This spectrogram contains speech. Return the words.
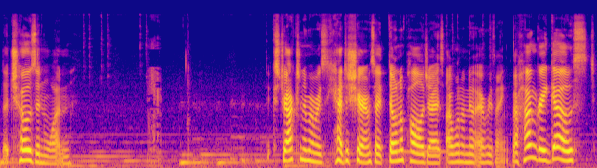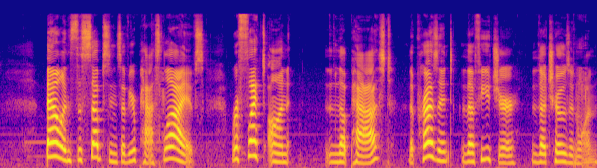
the chosen one. Extraction of memories. He had to share. I'm sorry. Don't apologize. I want to know everything. The hungry ghost. Balance the substance of your past lives. Reflect on the past, the present, the future, the chosen one.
